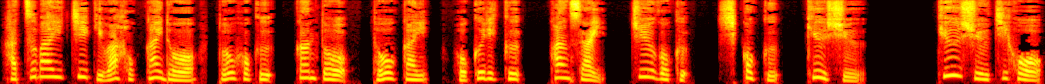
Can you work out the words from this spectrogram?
発売地域は北海道、東北、関東、東海、北陸、関西、中国、四国、九州。九州地方、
